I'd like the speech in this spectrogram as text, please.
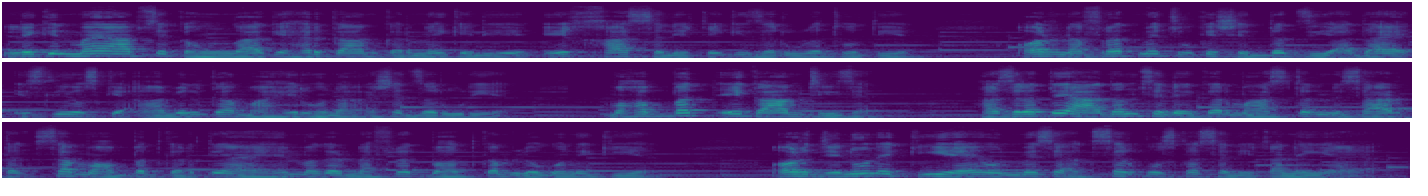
لیکن میں آپ سے کہوں گا کہ ہر کام کرنے کے لیے ایک خاص سلیقے کی ضرورت ہوتی ہے اور نفرت میں چونکہ شدت زیادہ ہے، اس لیے اس کے عامل کا ماہر ہونا اشد ضروری ہے۔ محبت ایک عام چیز ہے۔ حضرت آدم سے لے کر ماسٹر نثار تک سب محبت کرتے آئے ہیں، مگر نفرت بہت کم لوگوں نے کی ہے اور جنہوں نے کی ہے، ان میں سے اکثر کو اس کا سلیقہ نہیں آیا۔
